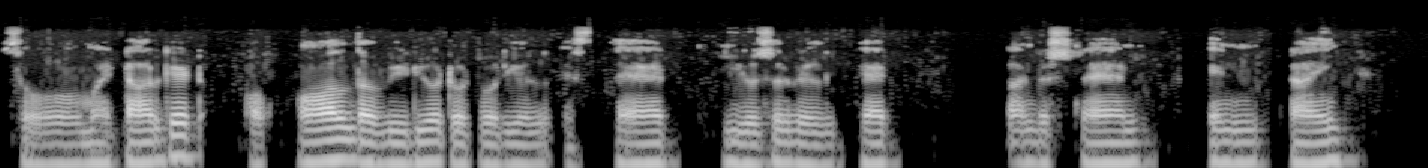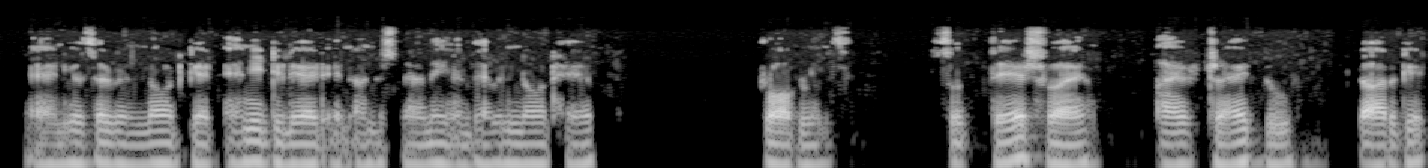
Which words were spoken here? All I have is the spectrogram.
So my target of all the video tutorial is that user will get understand in time and user will not get any delayed in understanding and they will not have problems. So that's why I've tried to target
